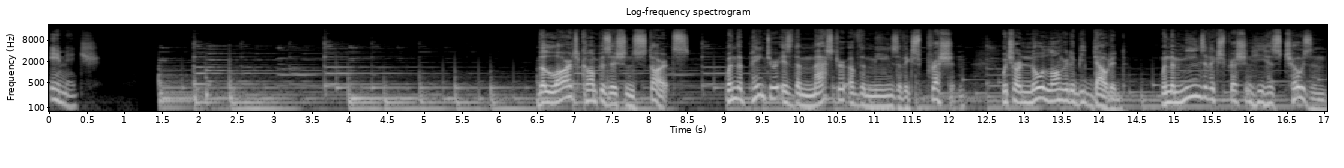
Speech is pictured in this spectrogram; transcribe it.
Image. The large composition starts when the painter is the master of the means of expression, which are no longer to be doubted, when the means of expression he has chosen,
